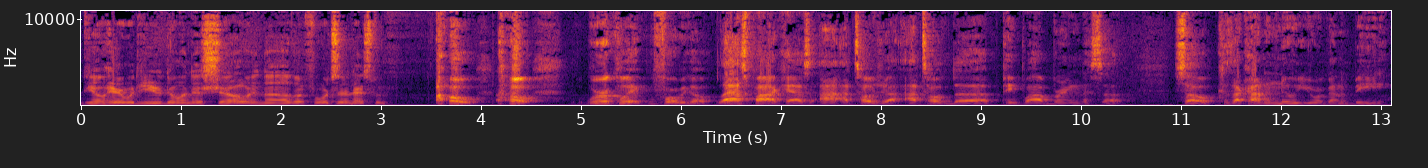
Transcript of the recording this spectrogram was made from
you know, here with you doing this show, and uh, look forward to the next one. Oh, oh, real quick before we go. Last podcast, I, I told you, I, told the people I'll bring this up. So, because I kind of knew you were going to be,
